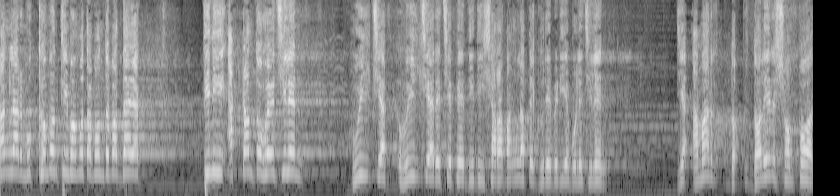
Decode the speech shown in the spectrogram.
বাংলার মুখ্যমন্ত্রী মমতা বন্দ্যোপাধ্যায় তিনি আক্রান্ত হয়েছিলেন। হুইল চেয়ার হুইল চেয়ারে চেপে দিদি সারা বাংলাতে ঘুরে বেরিয়ে বলেছিলেন যে, আমার দলের সম্পদ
